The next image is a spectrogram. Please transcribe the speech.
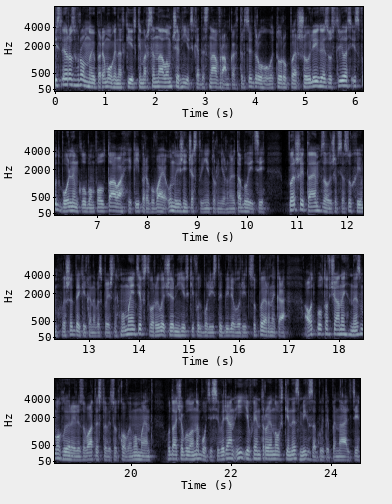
Після розгромної перемоги над київським арсеналом Чернігівська Десна в рамках 32-го туру першої ліги зустрілась із футбольним клубом Полтава, який перебуває у нижній частині турнірної таблиці. Перший тайм залишився сухим. Лише декілька небезпечних моментів створили чернігівські футболісти біля воріт суперника. А от полтавчани не змогли реалізувати 100% момент. Удача була на боці сіверян, і Євген Трояновський не зміг забити пенальті.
